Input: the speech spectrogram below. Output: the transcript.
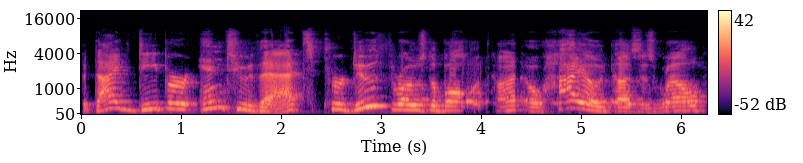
But dive deeper into that. Purdue throws the ball a ton. Ohio does as well.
